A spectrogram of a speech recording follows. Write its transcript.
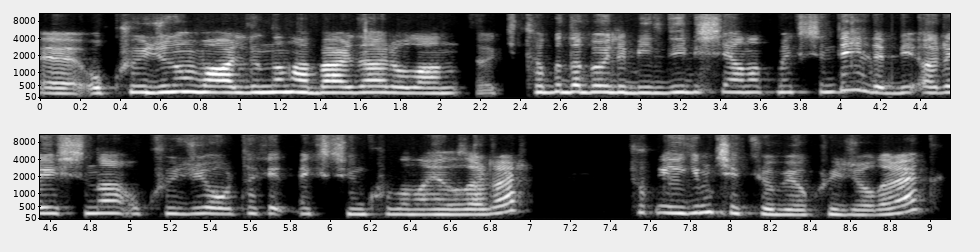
e, okuyucunun varlığından haberdar olan, e, kitabı da böyle bildiği bir şey anlatmak için değil de bir arayışına okuyucuyu ortak etmek için kullanan yazarlar çok ilgimi çekiyor bir okuyucu olarak.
